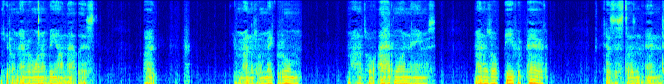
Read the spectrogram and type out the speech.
You don't ever want to be on that list, but you might as well make room, might as well add more names might as well be prepared because this doesn't end.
